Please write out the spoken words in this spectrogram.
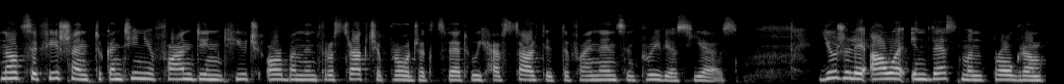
not sufficient to continue funding huge urban infrastructure projects that we have started to finance in previous years. Usually our investment program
